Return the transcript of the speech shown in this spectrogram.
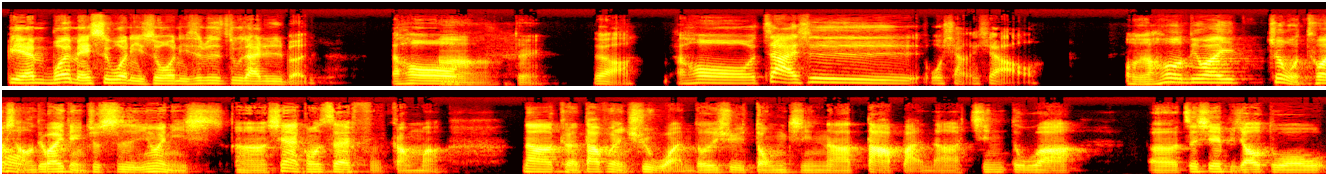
别人不会没事问你说你是不是住在日本，然后，嗯，对，对啊，然后再来是我想一下哦，哦，然后另外就我突然想到另外一点，就是因为你，嗯、呃，现在公司在福冈嘛。那可能大部分人去玩都是去东京啊、大阪啊、京都啊，呃，这些比较多，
